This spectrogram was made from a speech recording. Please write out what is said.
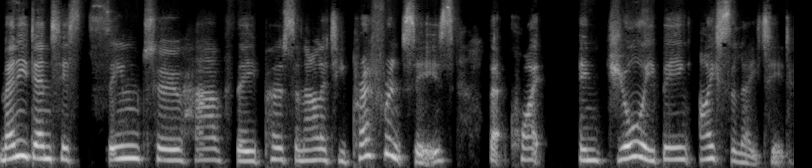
many dentists seem to have the personality preferences that quite enjoy being isolated,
